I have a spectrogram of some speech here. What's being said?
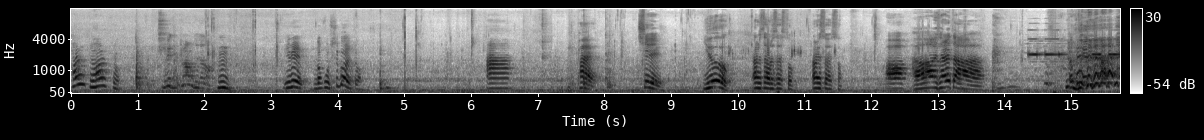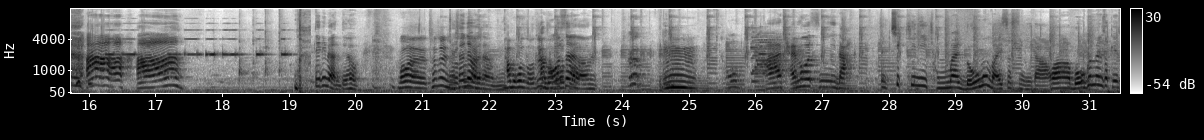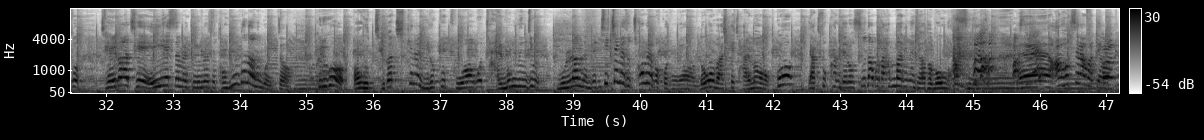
잘했어, 잘했어. 입에 넣으면 되잖아. 응. 입에 넣고 씹어야죠. 아, 8, 7, 6. 알았어, 알았어, 알았어. 알았어, 알았어. 아, 아, 잘했다. 아, 아, 아. 때리면 안 돼요. 먹어야 돼. 천천히 네. 천천히 먹어야 돼. 다 먹었어. 다 먹었어요. 음. 아, 잘 먹었습니다. 치킨이 정말 너무 맛있었습니다. 와, 먹으면서 계속 제가 제 ASMR 들으면서 더 흥분하는 거 있죠. 그리고, 어우, 제가 치킨을 이렇게 좋아하고 잘 먹는지 몰랐는데, 치침에서 처음 해봤거든요. 너무 맛있게 잘 먹었고, 약속한 대로 수다보다 한 마리는 제가 더 먹은 것 같습니다. 네, 아, 확실한 것 같아요.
